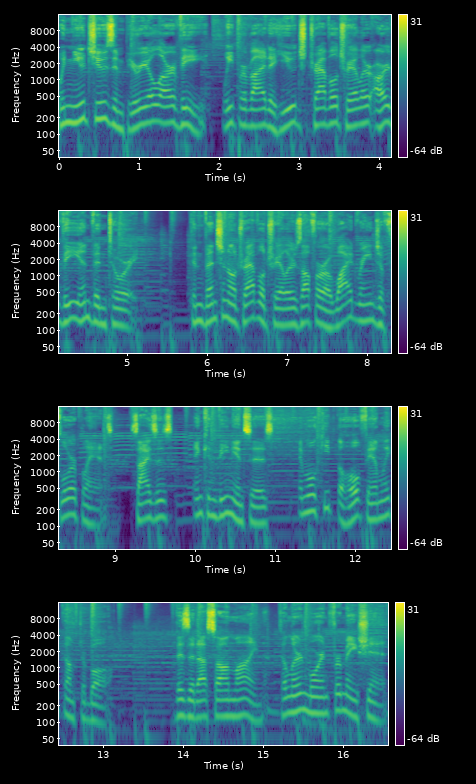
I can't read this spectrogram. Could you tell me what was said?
When you choose Imperial RV, we provide a huge travel trailer RV inventory. Conventional travel trailers offer a wide range of floor plans, sizes, and conveniences, and will keep the whole family comfortable. Visit us online to learn more information.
